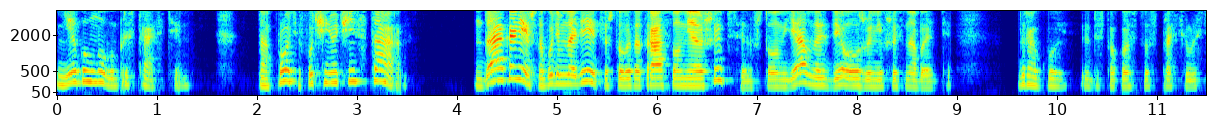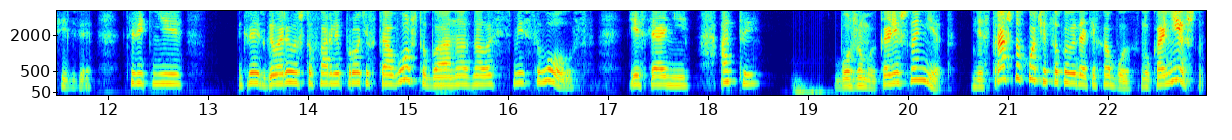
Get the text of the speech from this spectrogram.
не был новым пристрастием. Напротив, очень-очень старым. Да, конечно, будем надеяться, что в этот раз он не ошибся, что он явно сделал, женившись на Бетти. «Дорогой», — с беспокойством спросила Сильвия, — «ты ведь не...» Грейс говорила, что Фарли против того, чтобы она зналась с мисс Уоллс, если они... А ты? Боже мой, конечно, нет. Мне страшно хочется повидать их обоих. Ну, конечно.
